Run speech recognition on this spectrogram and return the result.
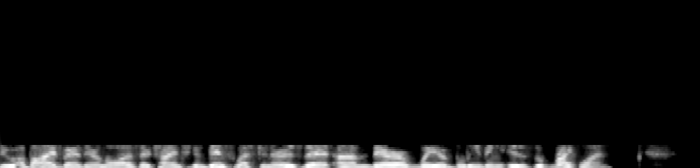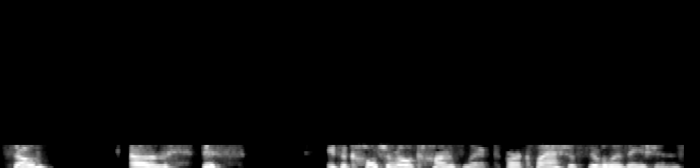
to abide by their laws. They're trying to convince westerners that um their way of believing is the right one. So um this it's a cultural conflict or a clash of civilizations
